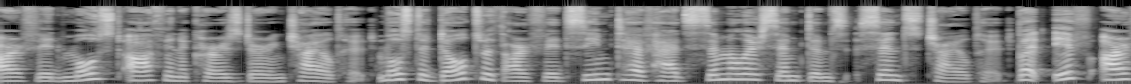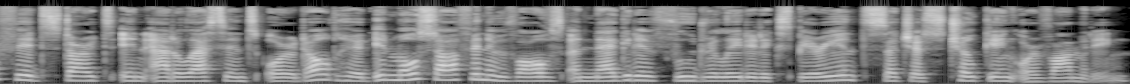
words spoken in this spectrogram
ARFID most often occurs during childhood. Most adults with ARFID seem to have had similar symptoms since childhood. But if ARFID starts in adolescence or adulthood, it most often involves a negative food related experience such as choking or vomiting.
